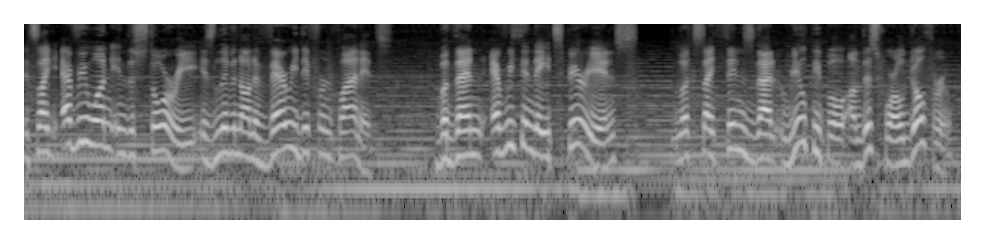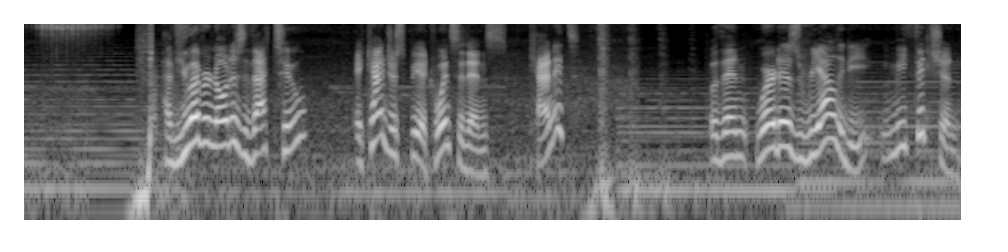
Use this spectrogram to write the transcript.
It's like everyone in the story is living on a very different planet, but then everything they experience looks like things that real people on this world go through. Have you ever noticed that too? It can't just be a coincidence, can it? But then where does reality meet fiction?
